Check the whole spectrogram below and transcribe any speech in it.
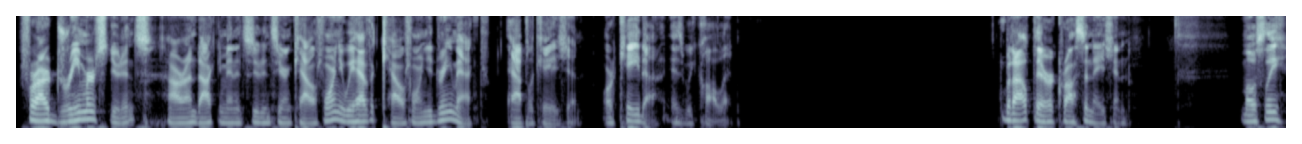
For our Dreamer students, our undocumented students here in California, we have the California Dream Act application or CADA, as we call it. But out there across the nation, mostly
